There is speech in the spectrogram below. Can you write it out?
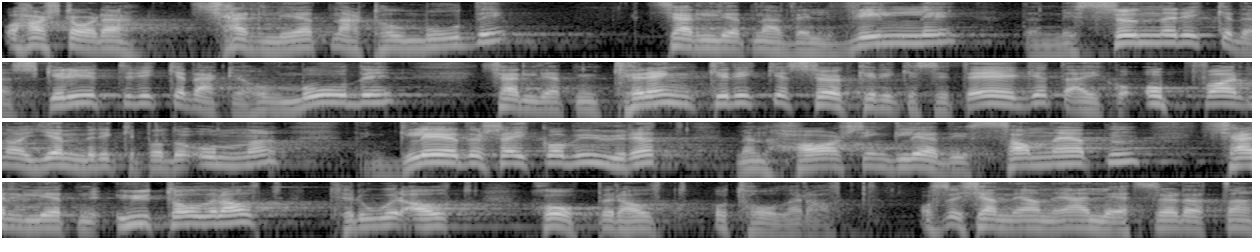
Og her står det kjærligheten er tålmodig, kjærligheten er velvillig, den misunner ikke, den skryter ikke, det er ikke hovmodig. Kjærligheten krenker ikke, søker ikke sitt eget, er ikke oppfarende og gjemmer ikke på det onde. Den gleder seg ikke over urett, men har sin glede i sannheten. Kjærligheten utholder alt, tror alt, håper alt og tåler alt. Og så kjenner jeg når jeg leser dette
